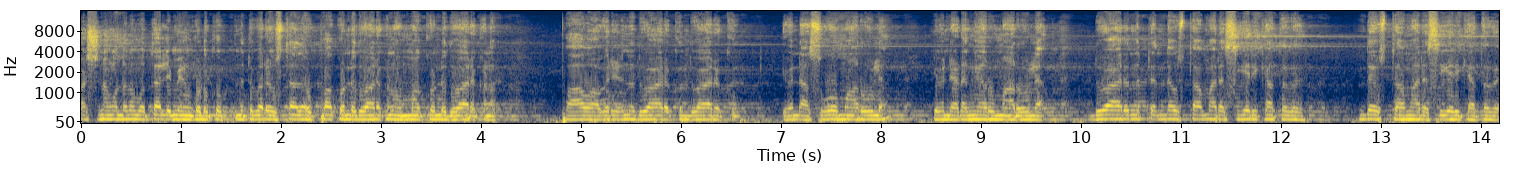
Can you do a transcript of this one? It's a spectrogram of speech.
ഭക്ഷണം കൊണ്ടുവന്ന് മുത്താലിമ്യം കൊടുക്കും. എന്നിട്ട് പറയും ഉസ്താദ് ഉപ്പാക്കൊണ്ട് ദ്വാരക്കണം ഉമ്മാക്കൊണ്ട് ദ്വാരക്കണം. പാവം അവരിരുന്ന് ദ്വാരക്കും ദ്വാരക്കും. ഇവന്റെ അസുഖവും മാറൂല ഇവന്റെ ഇടങ്ങേറും മാറൂല. ദ്വാരന്നിട്ട് എന്താ ഉസ്താമാരെ സ്വീകരിക്കാത്തത്? എന്താ ഉസ്താമാരെ സ്വീകരിക്കാത്തത്?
